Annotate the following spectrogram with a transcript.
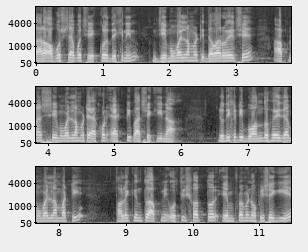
তারা অবশ্যই একবার চেক করে দেখে নিন যে মোবাইল নাম্বারটি দেওয়া রয়েছে। আপনার সেই মোবাইল নাম্বারটি এখন অ্যাক্টিভ আছে কি না? যদি সেটি বন্ধ হয়ে যায় মোবাইল নাম্বারটি, তাহলে কিন্তু আপনি অতি সত্বর এমপ্লয়মেন্ট অফিসে গিয়ে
